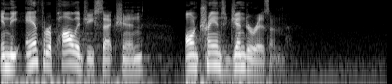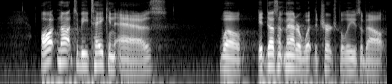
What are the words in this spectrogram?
in the anthropology section on transgenderism. Ought not to be taken as, well, it doesn't matter what the church believes about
